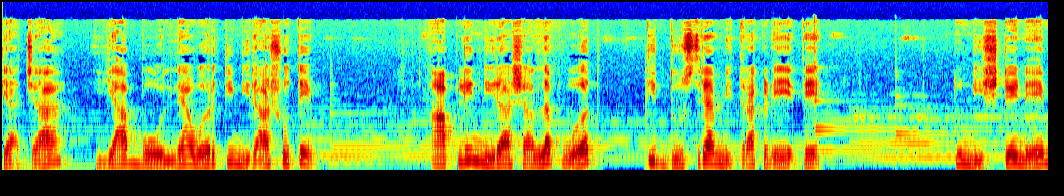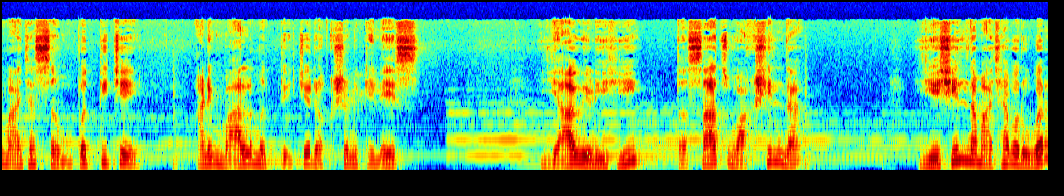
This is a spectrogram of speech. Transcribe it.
त्याच्या या बोलण्यावर ती निराश होते. आपली निराशा लपवत ती दुसऱ्या मित्राकडे येते. तू निष्ठेने माझ्या संपत्तीचे आणि मालमत्तेचे रक्षण केलेस. यावेळीही तसाच वागशील ना? येशील ना माझ्याबरोबर?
